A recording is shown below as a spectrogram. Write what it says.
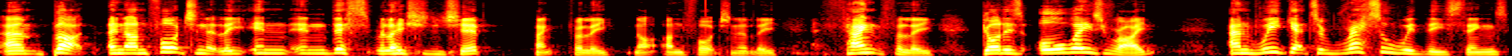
Um, but, and unfortunately, in, in this relationship, thankfully, not unfortunately, thankfully, God is always right. And we get to wrestle with these things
